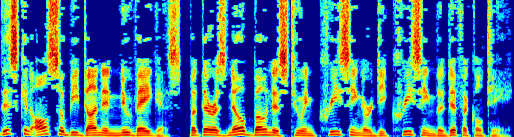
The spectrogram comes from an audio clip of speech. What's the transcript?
This can also be done in New Vegas, but there is no bonus to increasing or decreasing the difficulty.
